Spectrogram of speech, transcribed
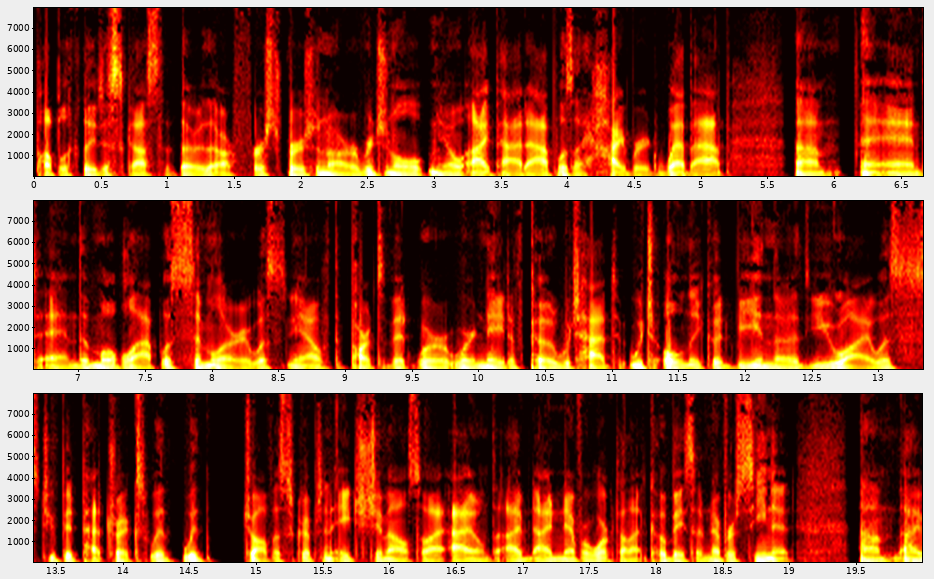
publicly discussed that the, our first version our original you know ipad app was a hybrid web app um, and and the mobile app was similar. It was you know the parts of it were were native code, which had which only could be in the, the UI was stupid Petrix with with JavaScript and HTML. So I, I don't I I never worked on that code base. I've never seen it. Um, I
